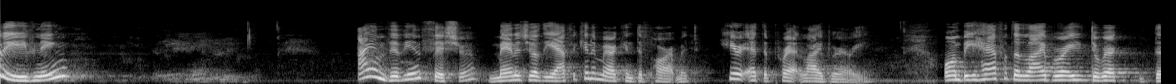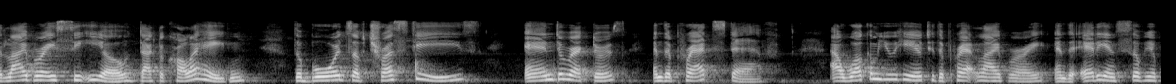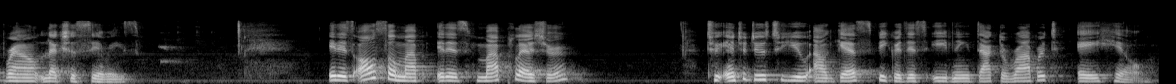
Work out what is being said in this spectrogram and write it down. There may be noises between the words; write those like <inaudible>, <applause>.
Good evening. I am Vivian Fisher, manager of the African American Department here at the Pratt Library. On behalf of the library direct, the library CEO, Dr. Carla Hayden, the boards of trustees and directors, and the Pratt staff, I welcome you here to the Pratt Library and the Eddie and Sylvia Brown Lecture Series. It is also my, it is my pleasure to introduce to you our guest speaker this evening, Dr. Robert A. Hill.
